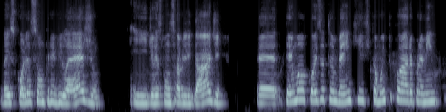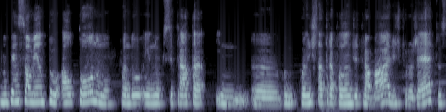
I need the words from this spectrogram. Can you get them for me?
da escolha ser um privilégio e de responsabilidade, é, tem uma coisa também que fica muito clara para mim no pensamento autônomo, quando no que se trata, em, uh, quando a gente está falando de trabalho, de projetos,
